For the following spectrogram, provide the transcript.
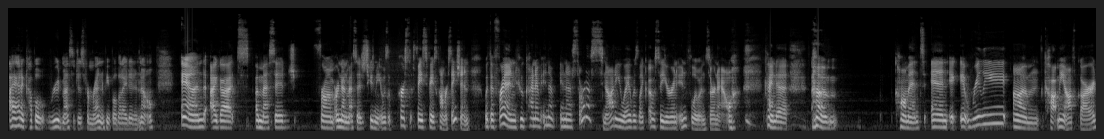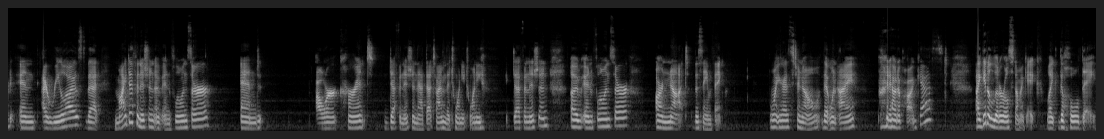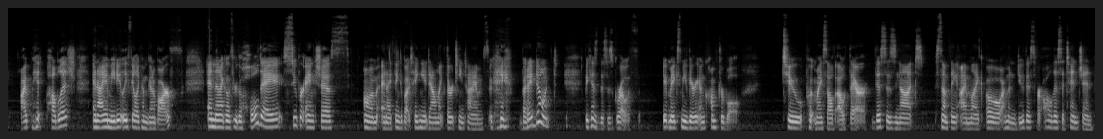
I had a couple rude messages from random people that I didn't know. And I got a message from or non message excuse me it was a face-to-face conversation with a friend who kind of in a in a sort of snotty way was like oh so you're an influencer now kind of um, comment and it, it really um, caught me off guard and i realized that my definition of influencer and our current definition at that time the 2020 definition of influencer are not the same thing. I want you guys to know that when I put out a podcast, I get a literal stomach ache like the whole day. I hit publish and I immediately feel like I'm going to barf. And then I go through the whole day super anxious. Um, and I think about taking it down like 13 times. Okay. But I don't because this is growth. It makes me very uncomfortable to put myself out there. This is not something I'm like, oh, I'm going to do this for all this attention.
